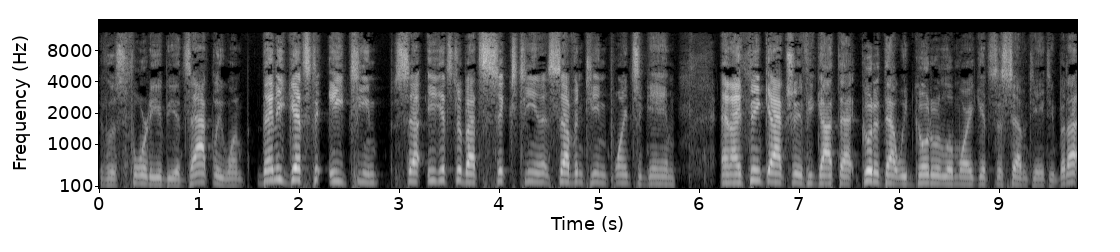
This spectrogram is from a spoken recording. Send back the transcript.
If it was 40, it'd be exactly one. Then he gets to 18, he gets to about 16, 17 points a game. And I think actually, if he got that good at that, we'd go to a little more. He gets to 17, 18. But I,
